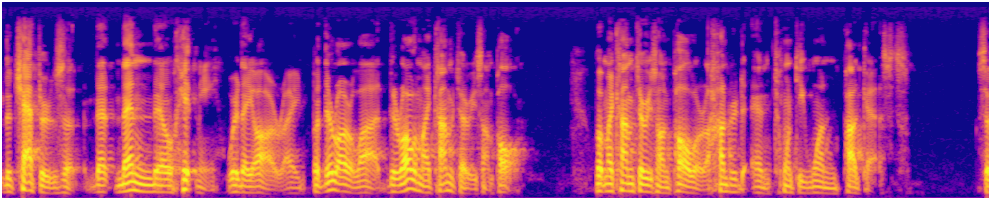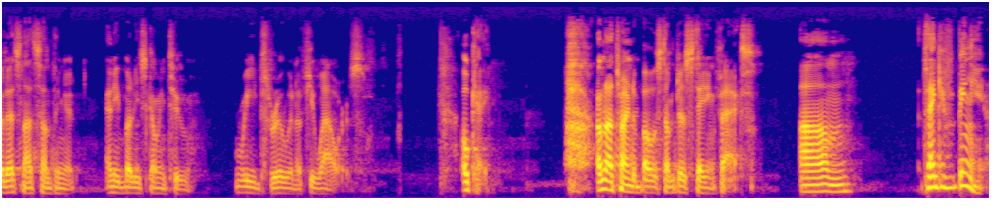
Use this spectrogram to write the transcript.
the chapters, uh, that then they'll hit me where they are, right? But there are a lot. They're all in my commentaries on Paul. But my commentaries on Paul are 121 podcasts. So that's not something that anybody's going to read through in a few hours. Okay. I'm not trying to boast, I'm just stating facts. Um, thank you for being here.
